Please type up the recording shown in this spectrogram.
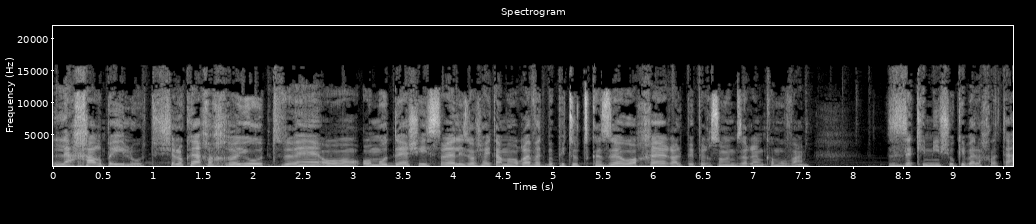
לאחר פעילות, שלוקח אחריות uh, או, או מודה שישראל היא זו שהייתה מעורבת בפיצוץ כזה או אחר, על פי פרסומים זרים כמובן, זה כי מישהו קיבל החלטה?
